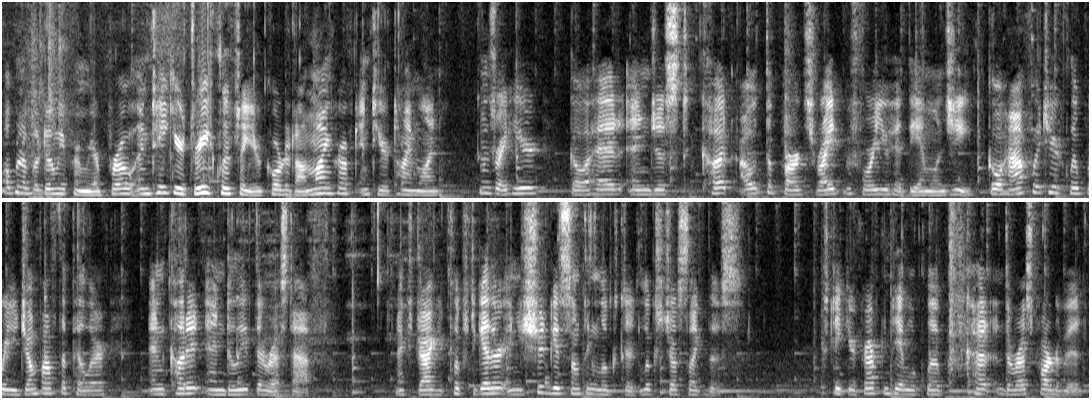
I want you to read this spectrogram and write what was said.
Open up Adobe Premiere Pro and take your three clips that you recorded on Minecraft into your timeline. One's right here. Go ahead and just cut out the parts right before you hit the MLG. Go halfway to your clip where you jump off the pillar and cut it and delete the rest half. Next, drag your clips together and you should get something looks that looks just like this. Next, take your crafting table clip, cut the rest part of it,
